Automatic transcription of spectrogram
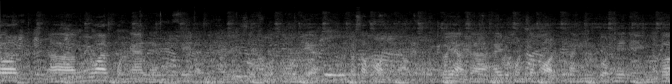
ก็เอ่อไม่ว่าผลงานไหนของเทศอะไรในส่วนตัวเนี่ยก็สปอร์ตอยู่แล้วก็อยากจะให้ทุกคนสปอร์ตทั้งตัวเทศเองแล้วก็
